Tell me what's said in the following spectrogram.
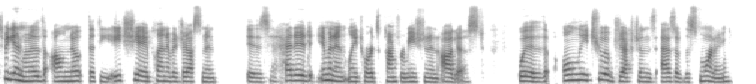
To begin with, I'll note that the HTA plan of adjustment is headed imminently towards confirmation in August, with only two objections as of this morning,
